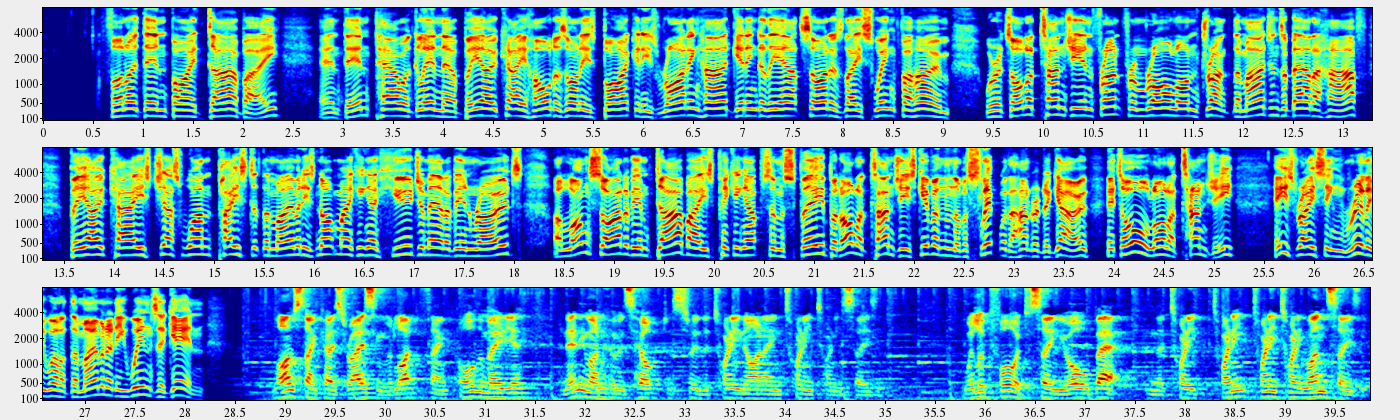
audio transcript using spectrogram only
followed then by Darby and then Power Glen. Now, BOK Holders on his bike and he's riding hard, getting to the outside as they swing for home, where it's Olatunji in front from Roll On Drunk. The margin's about a half. BOK's just one paced at the moment. He's not making a huge amount of inroads. Alongside of him, Darby's picking up some speed, but Olatunji's given them a slip with 100 to go. It's all Olatunji. He's racing really well at the moment and he wins again. Limestone Coast Racing would like to thank all the media and anyone who has helped us through the 2019-2020 season. We look forward to seeing you all back in the 2020-2021 season.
